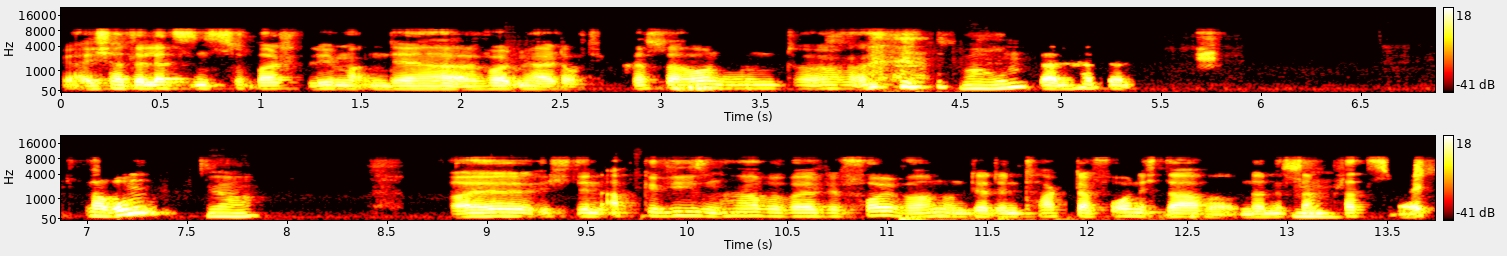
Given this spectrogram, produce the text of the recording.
Ja, ich hatte letztens zum Beispiel jemanden, der wollte mir halt auf die Presse hauen und. Äh, Warum? dann hat er. Warum? Ja. Weil ich den abgewiesen habe, weil wir voll waren und der den Tag davor nicht da war. Und dann ist sein hm. Platz weg.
